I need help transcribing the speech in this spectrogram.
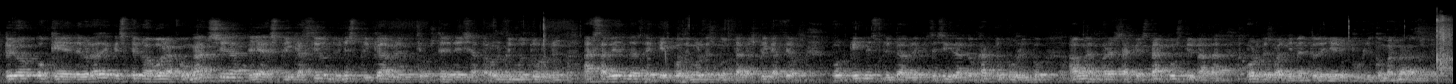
Pero o que de verdade que espero agora con ansia é a explicación do inexplicable que vostede deixa para o último turno a sabendas de que podemos desmontar a explicación porque é inexplicable que se siga dando carto público a unha empresa que está cuestionada por desvaldimento de dinheiro público. Mas nada menos.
